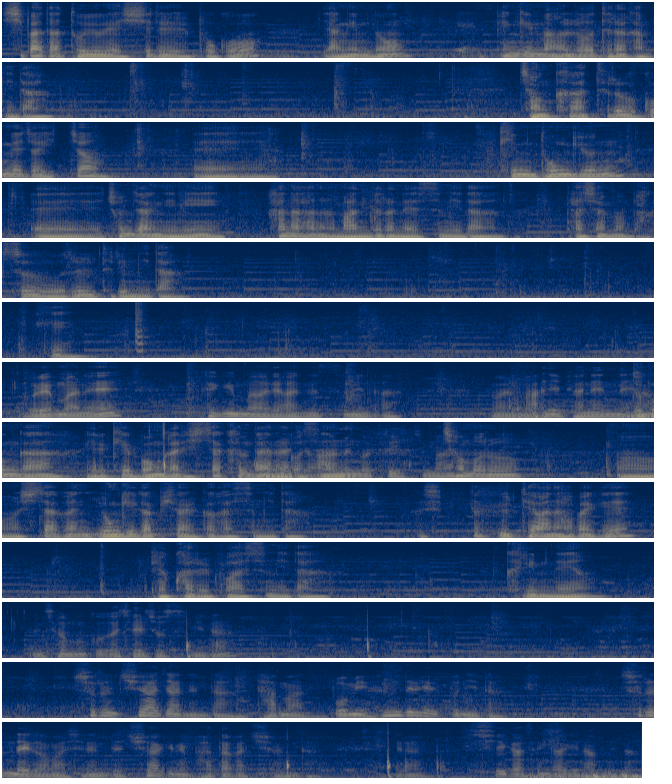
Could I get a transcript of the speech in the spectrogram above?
시바다 도요의 시를 보고 양림동 펭귄 마을로 들어갑니다. 정크 아트로 꾸며져 있죠. 에, 김동균 에, 촌장님이 하나하나 만들어냈습니다. 다시 한번 박수를 드립니다. 이렇게 오랜만에 펭귄 마을에 왔습니다. 정말 많이 변했네요. 누군가 이렇게 뭔가를 시작한다는 것은 있지만 처음으로 어, 시작은 용기가 필요할 것 같습니다. 아쉽다. 유태환 화백의 벽화를 보았습니다. 그립네요. 저 문구가 제일 좋습니다. 술은 취하지 않는다. 다만 몸이 흔들릴 뿐이다. 술은 내가 마시는데 취하기는 바다가 취한다. 이런 시가 생각이 납니다.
